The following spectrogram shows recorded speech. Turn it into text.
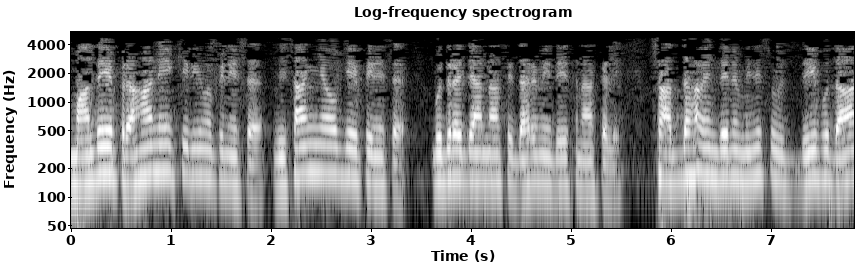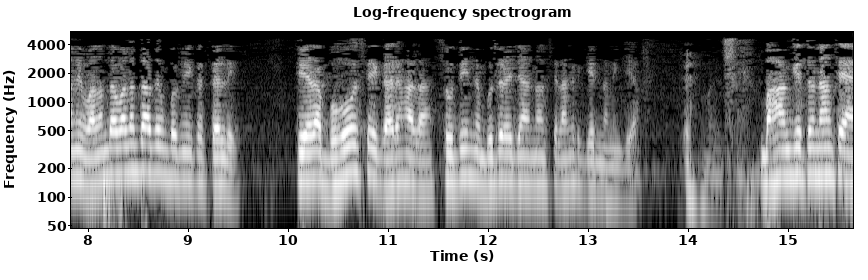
මදේ ප්‍රහාණය කිරීම පිණිස, විසංයෝගයේ පිණිස බුදුරජාණන් වහන්සේ ධර්මයේ දේශනා කළේ. ශ්‍රද්ධාවෙන් දෙන මිනිසු දීපු දානේ වළඳ වළඳාද උඹ මේක කළේ. කියලා බොහෝසේ ගරහලා සුදින්න බුදුරජාණන් වහන්සේ ළඟට ගෙන්නන ගියා. එහෙමයි. භාග්‍යතුන් වහන්සේ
